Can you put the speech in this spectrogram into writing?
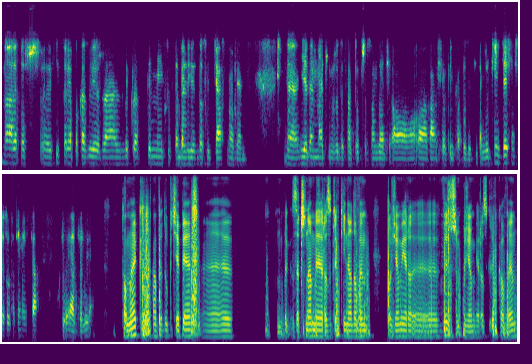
no ale też e, historia pokazuje, że zwykle w tym miejscu w tabeli jest dosyć ciasno, więc e, jeden mecz może de facto przesądzać o, o awansie o kilka pozycji. Także 5-10 to są takie miejsca, w które ja celuję. Tomek, a według Ciebie e, zaczynamy rozgrywki na nowym poziomie, e, wyższym poziomie rozgrywkowym.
